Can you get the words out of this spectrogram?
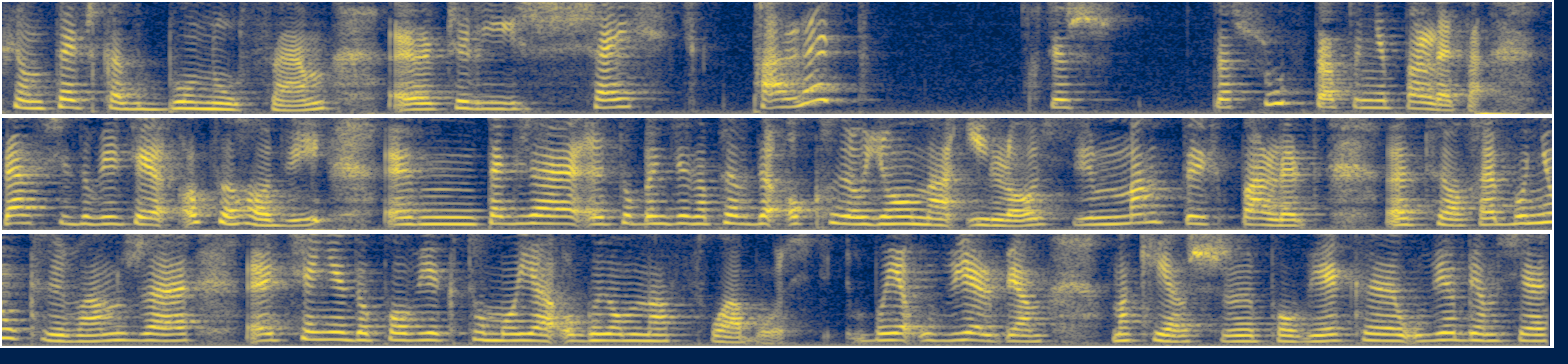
piąteczka z bonusem, e, czyli sześć palet, chociaż ta szósta to nie paleta. Zaraz się dowiecie o co chodzi. Także to będzie naprawdę okrojona ilość. Mam tych palet e, trochę, bo nie ukrywam, że e, cienie do powiek to moja ogromna słabość. Bo ja uwielbiam makijaż powiek, uwielbiam się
